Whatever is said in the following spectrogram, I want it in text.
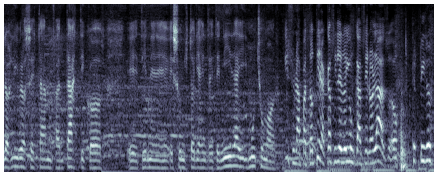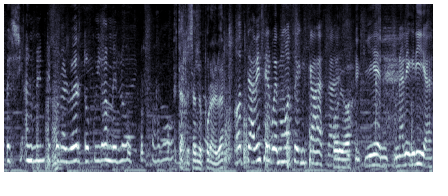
los libros están fantásticos, eh, tiene, es una historia entretenida y mucho humor. Es una patotera, casi le doy un cacerolazo. Te pido especialmente por Alberto, cuídamelo, por favor. ¿Estás rezando por Alberto? Otra vez el buen mozo en casa. Bien, una alegría.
